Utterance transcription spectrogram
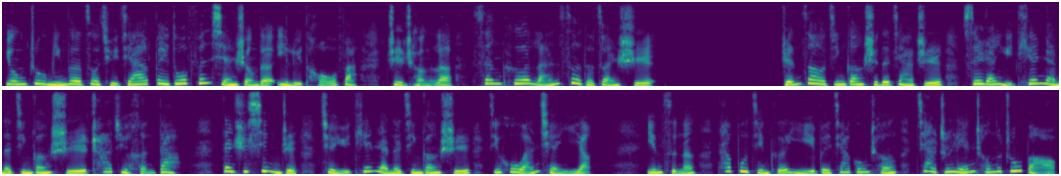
用著名的作曲家贝多芬先生的一缕头发制成了三颗蓝色的钻石。人造金刚石的价值虽然与天然的金刚石差距很大。但是性质却与天然的金刚石几乎完全一样，因此呢，它不仅可以被加工成价值连城的珠宝，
